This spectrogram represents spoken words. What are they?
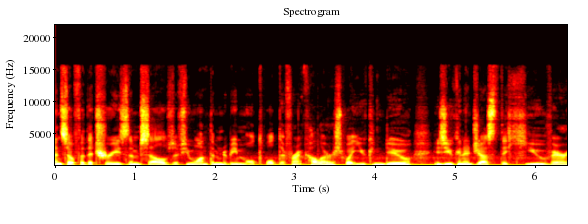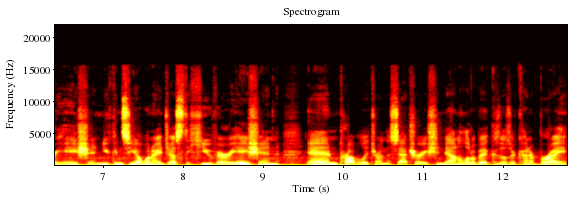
And so for the trees themselves, if you want them to be multiple different colors, what you can do is you can adjust the hue variation. You can see how when I adjust the hue variation and probably turn the saturation down a little bit because those are kind of bright.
